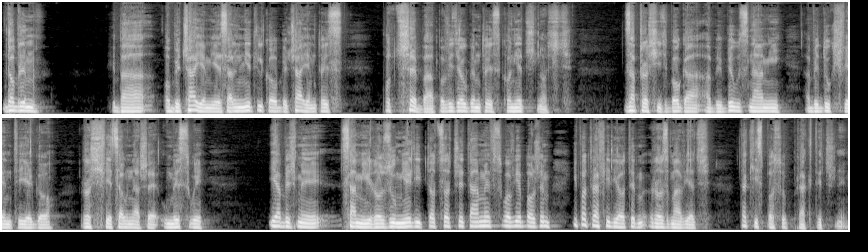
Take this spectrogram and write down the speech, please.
dobrym chyba obyczajem jest, ale nie tylko obyczajem, to jest potrzeba, powiedziałbym, to jest konieczność. Zaprosić Boga, aby był z nami, aby Duch Święty Jego rozświecał nasze umysły i abyśmy sami rozumieli to, co czytamy w Słowie Bożym i potrafili o tym rozmawiać w taki sposób praktyczny.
